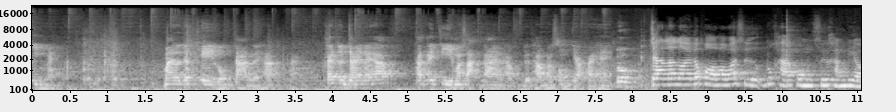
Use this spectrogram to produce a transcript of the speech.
กินไหม มาเราจะเทลงจานเลยฮะมาใครสนใจนะครับ ทางไอจีมาสั่งได้นะครับ เดี๋ยวทำแล้วส่งแก๊ปไปให้ จานละร้อยก็พอเพราะว่าซื้อลูกค้าคงซื้อครั้งเดียว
